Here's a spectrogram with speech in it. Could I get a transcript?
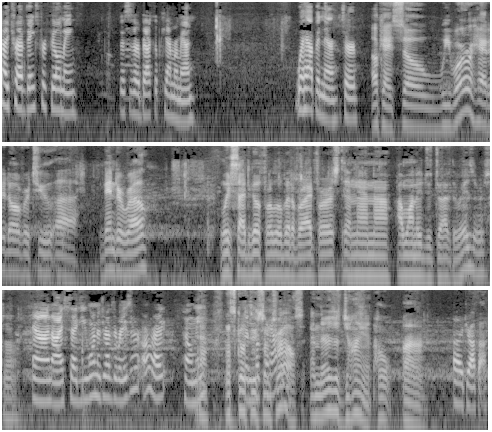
Hi, Trev. Thanks for filming. This is our backup cameraman. What happened there, sir? Okay, so we were headed over to uh, Vendor Row. We decided to go for a little bit of a ride first, and then uh, I wanted to drive the RZR, so And I said, you want to drive the RZR? All right, homie. yeah, let's go Then through some trails. And there's a giant hole, uh, Uh, drop off.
